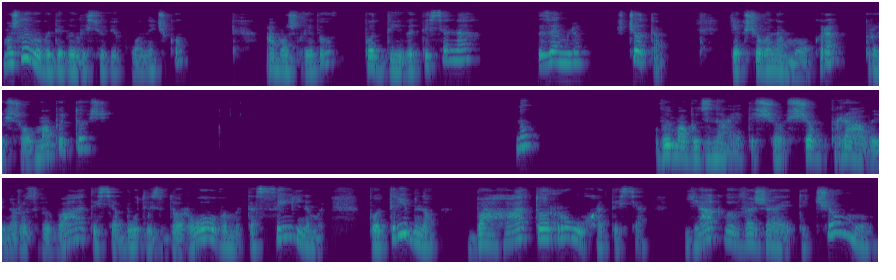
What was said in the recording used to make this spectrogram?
Можливо, ви дивились у віконечко, а можливо, подивитеся на землю. Що там? Якщо вона мокра, пройшов, мабуть, дощ. Ну, ви, мабуть, знаєте, що щоб правильно розвиватися, бути здоровими та сильними, потрібно багато рухатися. Як ви вважаєте, чому?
